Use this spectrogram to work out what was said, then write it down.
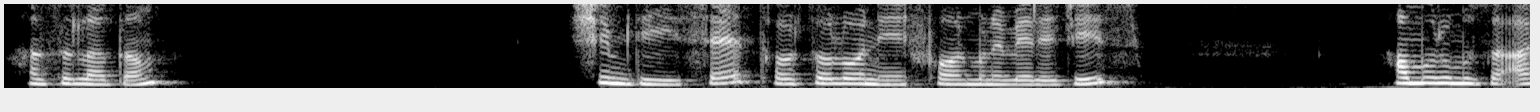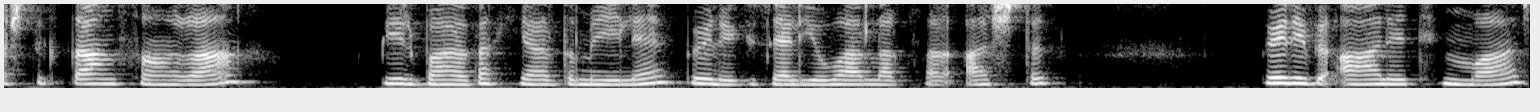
hazırladım. Şimdi ise tortelloni formunu vereceğiz. Hamurumuzu açtıktan sonra bir bardak yardımı ile böyle güzel yuvarlaklar açtık. Böyle bir aletim var.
